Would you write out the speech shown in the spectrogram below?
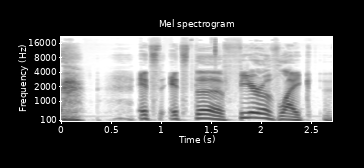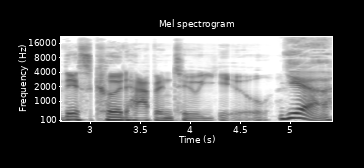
it's it's the fear of like this could happen to you. Yeah.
